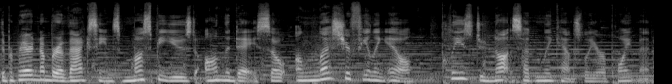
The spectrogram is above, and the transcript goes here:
The prepared number of vaccines must be used on the day, so unless you're feeling ill, please do not suddenly cancel your appointment.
